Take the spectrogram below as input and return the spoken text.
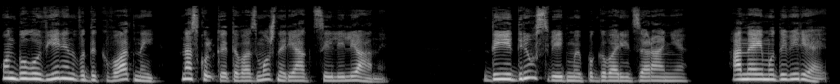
он был уверен в адекватной, насколько это возможно, реакции Лилианы. Да и Дрю с ведьмой поговорит заранее. Она ему доверяет.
